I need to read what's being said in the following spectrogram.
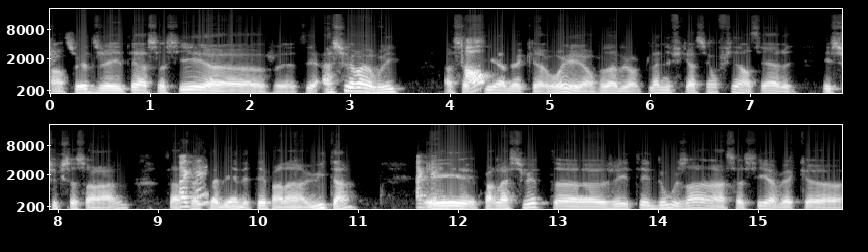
Ensuite, j'ai été associé, euh, j'ai été assureur vie, associé oh! avec, oui, on faisait de la planification financière et, successorale. Ça a très, très bien été pendant huit ans. Et par la suite, euh, j'ai été 12 ans associé avec, euh,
